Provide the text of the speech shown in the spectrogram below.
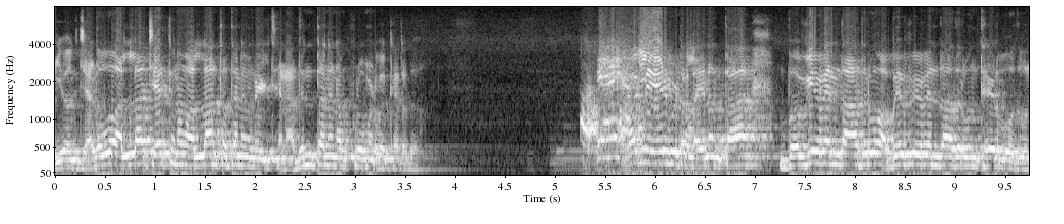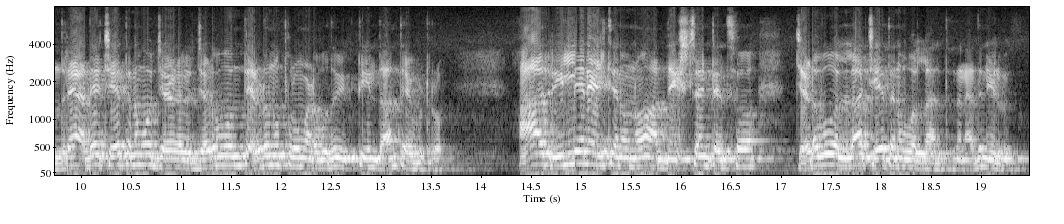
ಇವಾಗ ಜಡವೂ ಅಲ್ಲ ಚೇತನವೂ ಅಲ್ಲ ಅಂತ ತಾನೇ ಅವ್ನು ಹೇಳ್ತೇನೆ. ಅದನ್ನ ತಾನೇ ನಾವು ಪ್ರೂವ್ ಮಾಡ್ಬೇಕಾರದು ಅವಾಗ್ಲೇ ಹೇಳ್ಬಿಟ್ರಲ್ಲ ಏನಂತ? ಭವ್ಯವೆಂದಾದರೂ ಅಭವ್ಯವೆಂದಾದರೂ ಅಂತ ಹೇಳ್ಬೋದು. ಅಂದ್ರೆ ಅದೇ ಚೇತನವು ಜಡವು ಅಂತ ಎರಡನ್ನೂ ಪ್ರೂವ್ ಮಾಡ್ಬೋದು ಯುಕ್ತಿಯಿಂದ ಅಂತ ಹೇಳ್ಬಿಟ್ರು. ಆದ್ರೆ ಇಲ್ಲೇನು ಹೇಳ್ತೇನೆ ಅವನು? ಅದ್ ನೆಕ್ಸ್ಟ್ ಸೆಂಟೆನ್ಸು ಜಡವೂ ಅಲ್ಲ ಚೇತನವೂ ಅಲ್ಲ ಅಂತದಾನೆ. ಅದನ್ನ ಹೇಳ್ಬೇಕು.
